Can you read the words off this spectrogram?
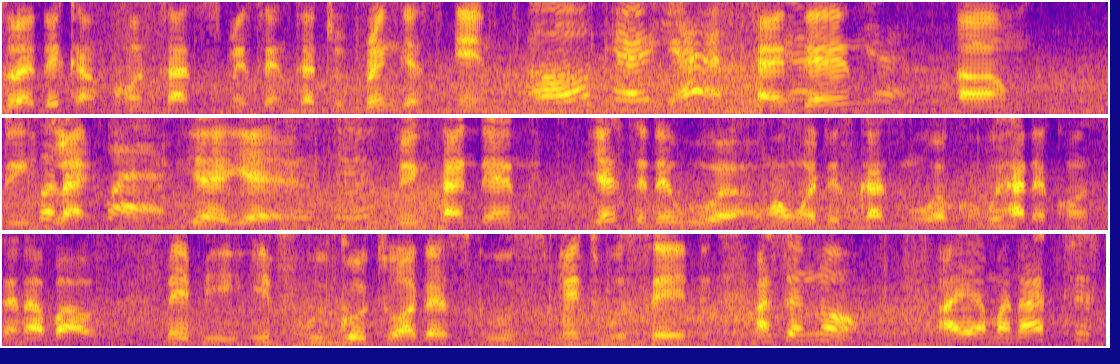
so that they can contact Smith Center to bring us in. Oh, okay. Yes. And yes, then, yes. um, the, For the like, class. yeah, yeah. -hmm. Be- and then yesterday, we were, when we were discussing, we, were, we had a concern about maybe if we go to other schools, Smith will say, I said, no, I am an artist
